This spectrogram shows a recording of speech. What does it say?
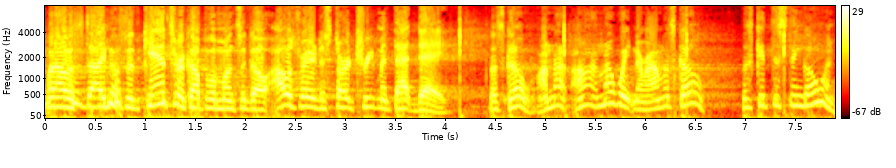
when I was diagnosed with cancer a couple of months ago, I was ready to start treatment that day. Let's go. I'm not, I'm not waiting around. Let's go. Let's get this thing going.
